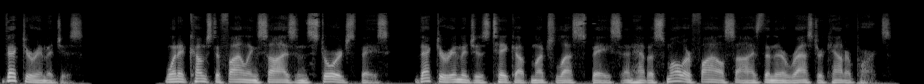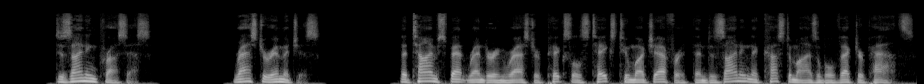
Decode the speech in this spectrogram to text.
Vector images. When it comes to filing size and storage space, vector images take up much less space and have a smaller file size than their raster counterparts. Designing process. Raster images. The time spent rendering raster pixels takes too much effort than designing the customizable vector paths.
